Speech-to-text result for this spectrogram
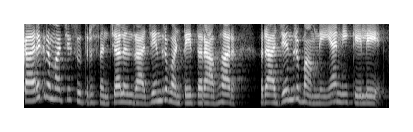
कार्यक्रमाचे सूत्रसंचालन राजेंद्र वंटे तर आभार राजेंद्र बामणे यांनी केले.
